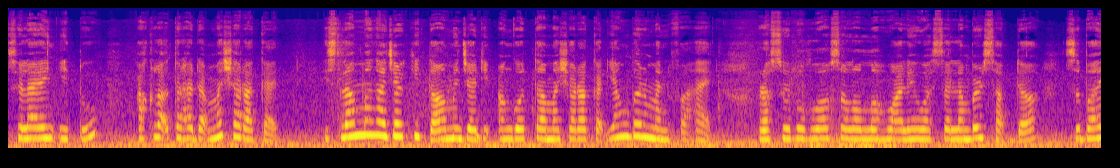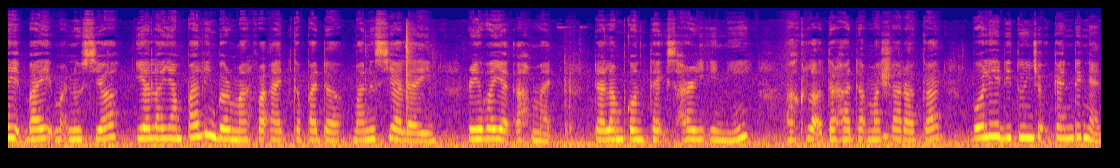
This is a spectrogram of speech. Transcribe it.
Selain itu, akhlak terhadap masyarakat. Islam mengajar kita menjadi anggota masyarakat yang bermanfaat. Rasulullah sallallahu alaihi wasallam bersabda, sebaik-baik manusia ialah yang paling bermanfaat kepada manusia lain. Riwayat Ahmad. Dalam konteks hari ini, akhlak terhadap masyarakat boleh ditunjukkan dengan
